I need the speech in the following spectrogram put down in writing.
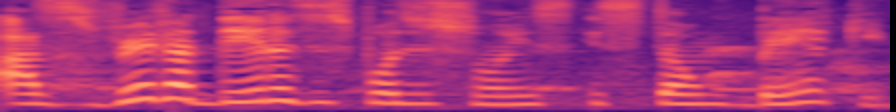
As verdadeiras exposições estão bem aqui.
